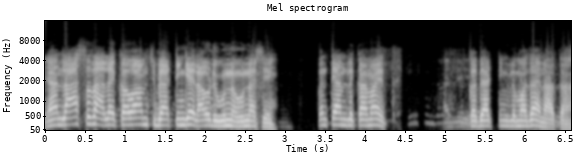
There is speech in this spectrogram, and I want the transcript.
यांना असं झालंय कवा आमची बॅटिंग घ्यायला आवडी उन्हा उन्हाचे पण त्यांना काय माहीत? का बॅटिंगला मजा आहे ना आता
